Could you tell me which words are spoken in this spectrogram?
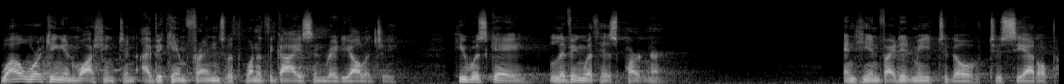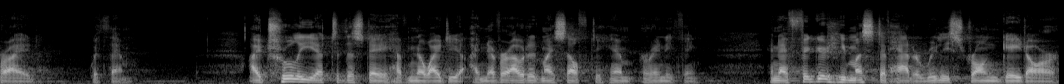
While working in Washington, I became friends with one of the guys in radiology. He was gay, living with his partner. And he invited me to go to Seattle Pride with them. I truly, yet to this day, have no idea. I never outed myself to him or anything. And I figured he must have had a really strong gaydar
